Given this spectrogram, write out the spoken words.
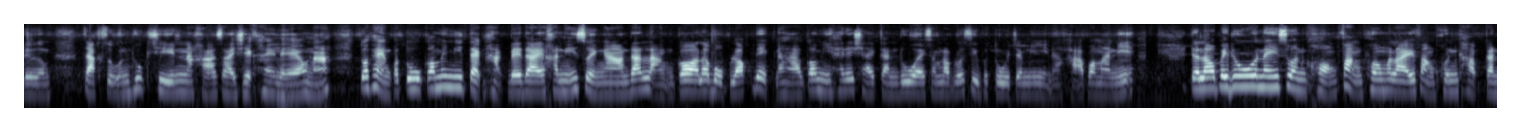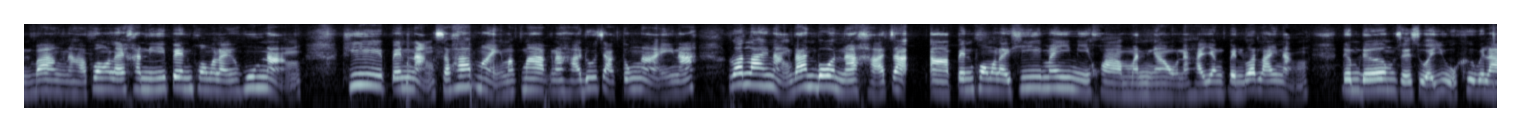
เดิมๆ จากศูนย์ทุกชิ้นนะคะสายเช็คให้แล้วนะ ตัวแผงประตูก็ไม่มีแตกหักใด ๆ คันนี้สวยงามด้านหลังก็ระบบล็อกเด็กนะคะ ก็มีให้ได้ใช้กันด้วยสำหรับรถสี่ประตูจะมีนะคะ ประมาณนี้ เดี๋ยวเราไปดูในส่วนของฝั่งพวงมาลัยฝั่งคนขับกันบ้างนะคะพวงมาลัยคันนี้เป็นพวงมาลัยหุ้มหนัง ที่เป็นหนังสภาพใหม่มาก ๆนะคะ ดูจากตรงไหนนะลวดลายหนังด้านบนนะคะ จะเป็นพวงมาลัยที่ไม่มีความมันเงานะคะ ยังเป็นลวดลายหนังเดิมๆสวยๆอยู่ คือเวลา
